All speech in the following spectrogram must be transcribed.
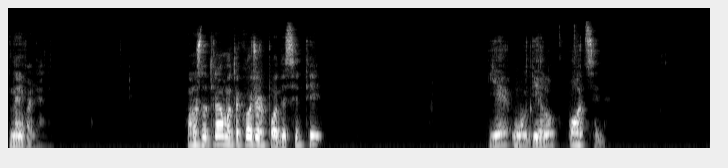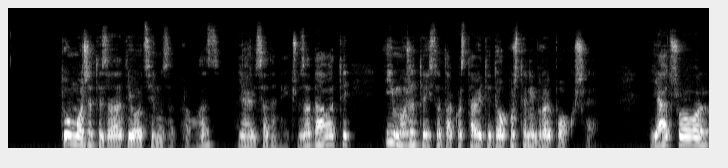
nevaljanim. Ono što trebamo također podesiti je u dijelu ocjene. Tu možete zadati ocjenu za prolaz, ja ju sada neću zadavati, i možete isto tako staviti dopušteni broj pokušaja. Ja ću ovo,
